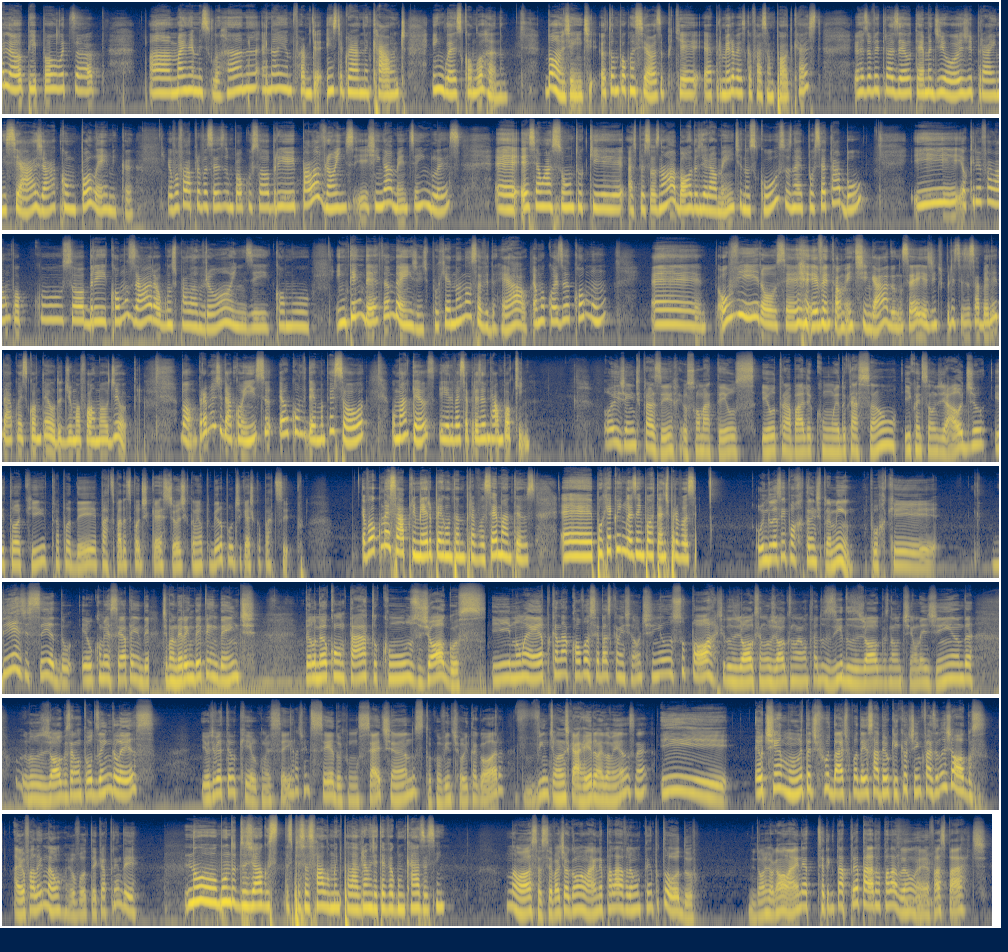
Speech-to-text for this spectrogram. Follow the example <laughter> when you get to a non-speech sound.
Hello, people. What's up? Uh, my name is Lohana and I am from the Instagram account Inglês com Lohana. Bom, gente, eu tô um pouco ansiosa porque é a primeira vez que eu faço um podcast. Eu resolvi trazer o tema de hoje para iniciar já com polêmica. Eu vou falar para vocês um pouco sobre palavrões e xingamentos em inglês. É, esse é um assunto que as pessoas não abordam geralmente nos cursos, né, por ser tabu. E eu queria falar um pouco sobre como usar alguns palavrões e como entender também, gente, porque na nossa vida real é uma coisa comum é, ouvir ou ser <laughs> eventualmente xingado, não sei, a gente precisa saber lidar com esse conteúdo de uma forma ou de outra. Bom, para me ajudar com isso, eu convidei uma pessoa, o Matheus, e ele vai se apresentar um pouquinho. Oi, gente, prazer. Eu sou o Matheus. Eu trabalho com educação e com edição de áudio e estou aqui para poder participar desse podcast hoje, que também é o primeiro podcast que eu participo. Eu vou começar primeiro perguntando para você, Matheus, é, por que, que o inglês é importante para você? O inglês é importante para mim porque desde cedo eu comecei a aprender de maneira independente pelo meu contato com os jogos e numa época na qual você basicamente não tinha o suporte dos jogos, os jogos não eram traduzidos, os jogos não tinham legenda, os jogos eram todos em inglês. E eu devia ter o quê? Eu comecei relativamente cedo, com 7 anos, tô com 28 agora, 21 anos de carreira mais ou menos, né? E eu tinha muita dificuldade para poder saber o que, que eu tinha que fazer nos jogos. Aí eu falei, não, eu vou ter que aprender. No mundo dos jogos, as pessoas falam muito palavrão? Já teve algum caso assim? Nossa, você vai jogar online é palavrão o tempo todo. Então, jogar online, é, você tem que estar preparado para palavrão, é, <laughs> faz parte.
